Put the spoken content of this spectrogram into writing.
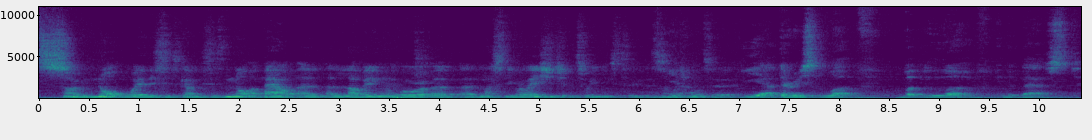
so not where this is going. This is not about a, a loving or a, a lusty relationship between these two. There's so much more to it. Yeah, there is love, but love in the best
